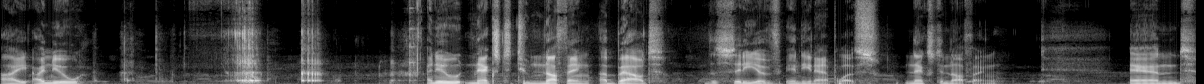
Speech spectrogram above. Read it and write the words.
I I knew I knew next to nothing about the city of Indianapolis. Next to nothing. And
